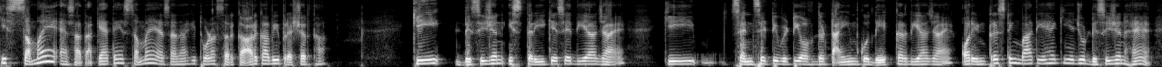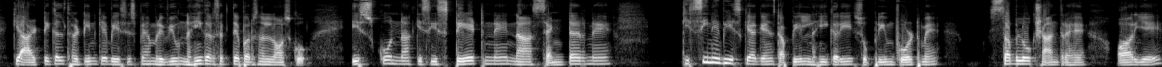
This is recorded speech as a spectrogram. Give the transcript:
कि समय ऐसा था, कहते हैं समय ऐसा था कि थोड़ा सरकार का भी प्रेशर था कि डिसीज़न इस तरीके से दिया जाए कि सेंसिटिविटी ऑफ़ द टाइम को देख कर दिया जाए। और इंटरेस्टिंग बात यह है कि ये जो डिसीज़न है कि आर्टिकल थर्टीन के बेसिस पे हम रिव्यू नहीं कर सकते पर्सनल लॉस को, इसको ना किसी स्टेट ने, ना सेंटर ने, किसी ने भी इसके अगेंस्ट अपील नहीं करी सुप्रीम कोर्ट में। सब लोग शांत रहे और ये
